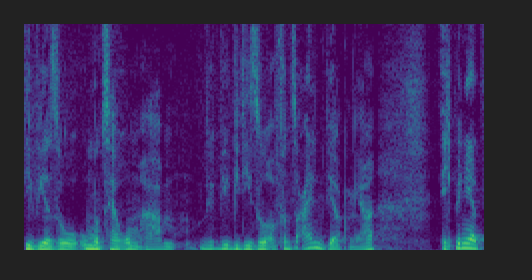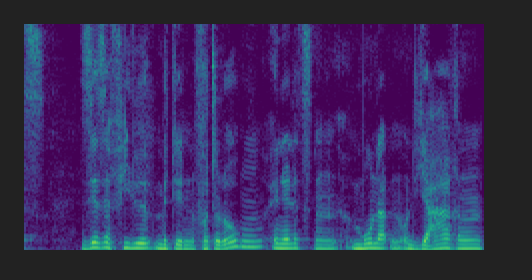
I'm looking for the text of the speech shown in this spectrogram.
die wir so um uns herum haben, wie, wie die so auf uns einwirken. Ja, Ich bin jetzt sehr, sehr viel mit den Fotologen in den letzten Monaten und Jahren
